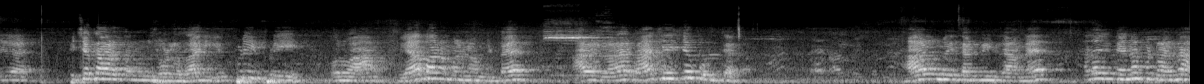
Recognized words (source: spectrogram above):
இல்லை பிச்சைக்காரத்தனம்னு சொல்கிறதா நீ எப்படி இப்படி ஒரு வியாபாரம் பண்ணவங்கிட்ட அவர் ராஜ்யத்தை கொடுத்த ஆளுமை தன்மை இல்லாமல் அதான் இவங்க என்ன பண்ணுறாங்கன்னா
